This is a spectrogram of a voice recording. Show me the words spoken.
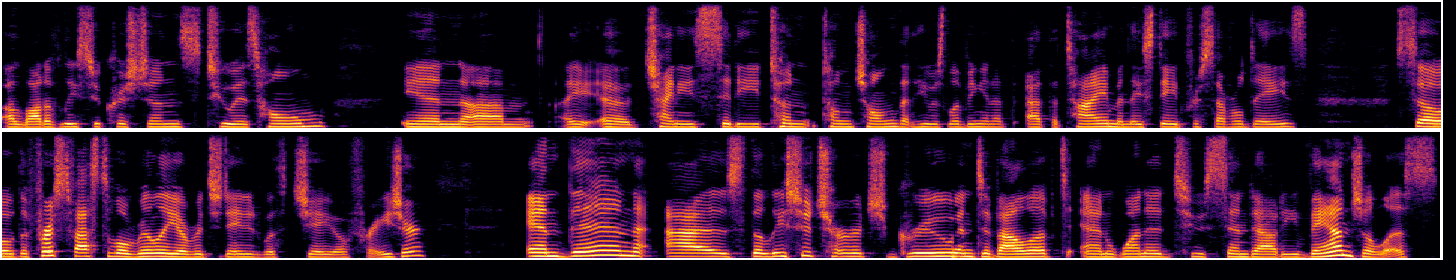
a, lot of Lisu Christians to his home in um, a, a, Chinese city, Tung, Tengchong, that he was living in at, at the time, and they stayed for several days. So the first festival really originated with J.O. Fraser. And then as the Lisu Church grew and developed and wanted to send out evangelists,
